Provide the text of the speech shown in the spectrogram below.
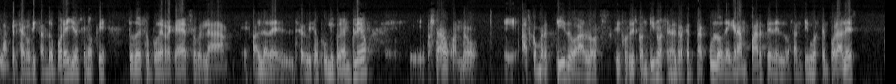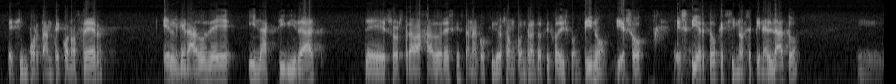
la empresa cotizando por ello, sino que todo eso puede recaer sobre la espalda del Servicio Público de Empleo. Eh, pues claro, cuando eh, has convertido a los fijos discontinuos en el receptáculo de gran parte de los antiguos temporales, es importante conocer el grado de inactividad de esos trabajadores que están acogidos a un contrato fijo discontinuo. Y eso es cierto que si no se tiene el dato, eh,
